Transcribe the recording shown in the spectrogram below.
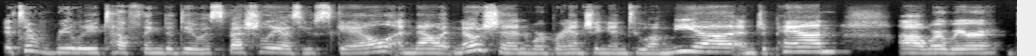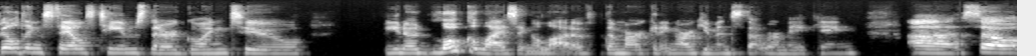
It's a really tough thing to do, especially as you scale. And now at Notion, we're branching into EMEA and Japan, uh, where we're building sales teams that are going to, you know, localizing a lot of the marketing arguments that we're making. Uh, so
